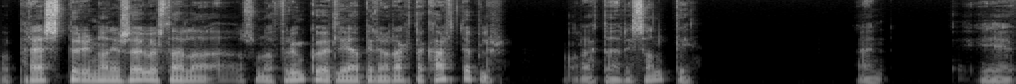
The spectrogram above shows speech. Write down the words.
var presturinn hann í Söðlögstal að svona frunguðli að byrja að rækta kartöflur. Og rækta þær í sandi. En ég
